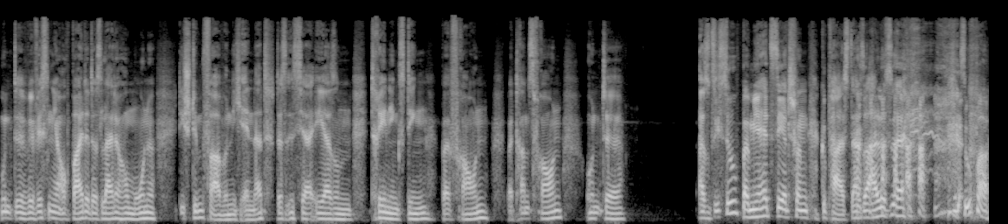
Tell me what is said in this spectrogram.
Und äh, wir wissen ja auch beide, dass leider Hormone die Stimmfarbe nicht ändert. Das ist ja eher so ein Trainingsding bei Frauen, bei Transfrauen. Und äh, also siehst du, bei mir hättest du jetzt schon gepasst. Also alles äh, super.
